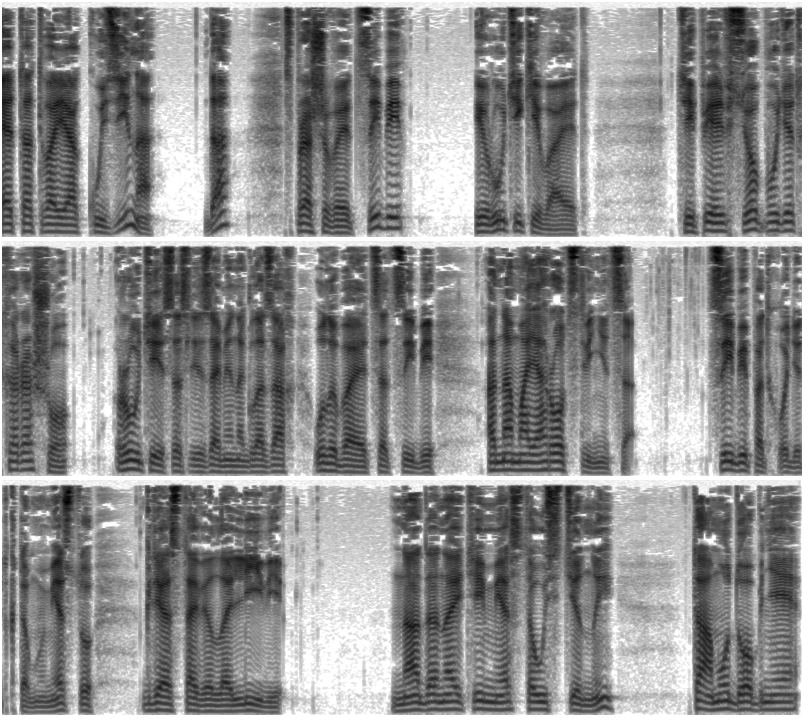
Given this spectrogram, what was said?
«Это твоя кузина, да?» — спрашивает Циби, и Рути кивает. «Теперь все будет хорошо». Рути со слезами на глазах улыбается Циби. «Она моя родственница». Циби подходит к тому месту, где оставила Ливи. «Надо найти место у стены, там удобнее»,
